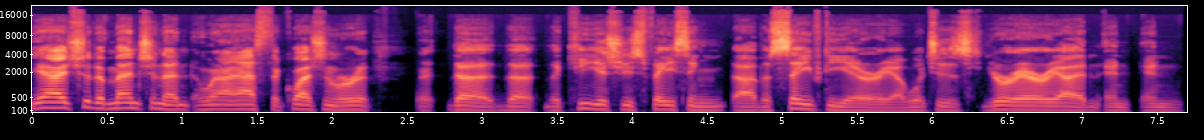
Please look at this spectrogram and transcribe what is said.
Yeah, I should have mentioned that when I asked the question, uh, the the the key issues facing uh, the safety area, which is your area and, and, and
